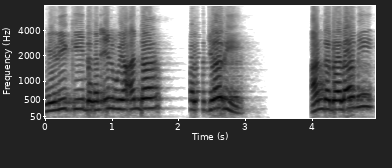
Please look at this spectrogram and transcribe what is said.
miliki, dengan ilmu yang Anda pelajari, Anda dalami,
